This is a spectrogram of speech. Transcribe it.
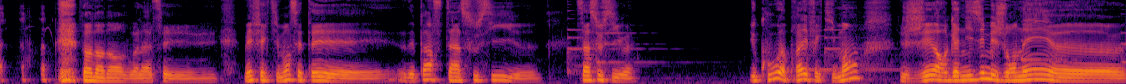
non, non, non, voilà, c'est. Mais effectivement, c'était au départ, c'était un souci. Euh, c'est un souci, ouais. Du coup, après, effectivement, j'ai organisé mes journées, euh,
